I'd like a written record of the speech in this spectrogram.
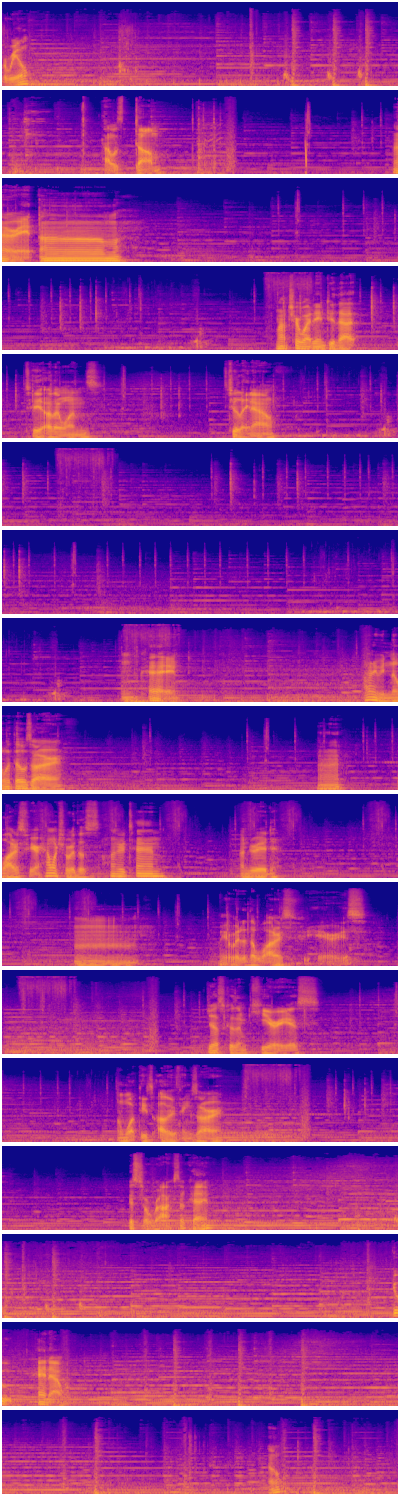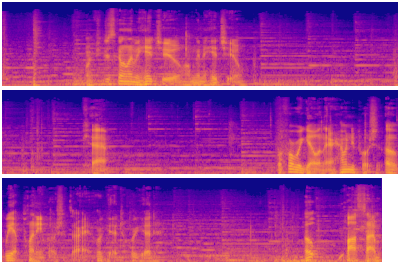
For real? That was dumb. Alright, um... Not sure why I didn't do that to the other ones. It's too late now. Okay. I don't even know what those are. Uh, water sphere. How much were those? 110? 100. Hmm. Get rid of the water spheres. Just because I'm curious on what these other things are. Crystal rocks, okay. Ooh, hey now. No? Aren't you just gonna let me hit you? I'm gonna hit you. Okay. Before we go in there, how many potions? Oh, we have plenty of potions. All right, we're good. We're good. Oh, boss time.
